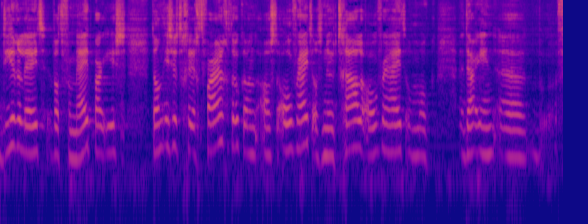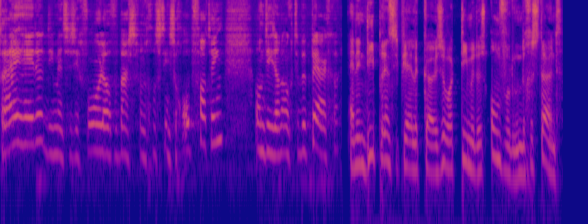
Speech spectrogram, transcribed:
dierenleed wat vermijdbaar is... dan is het gerechtvaardigd ook aan, als de overheid, als neutrale overheid... om ook daarin uh, vrijheden die mensen zich veroorloven... op basis van een godsdienstige opvatting, om die dan ook te beperken. En in die principiële keuze wordt Tieme dus onvoldoende gesteund.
